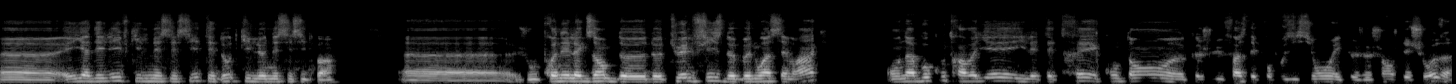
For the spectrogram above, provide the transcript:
Euh, et il y a des livres qui le nécessitent et d'autres qui ne le nécessitent pas. Euh, je vous prenais l'exemple de, Tuer le fils de Benoît Sévrac. On a beaucoup travaillé, il était très content euh, que je lui fasse des propositions et que je change des choses.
